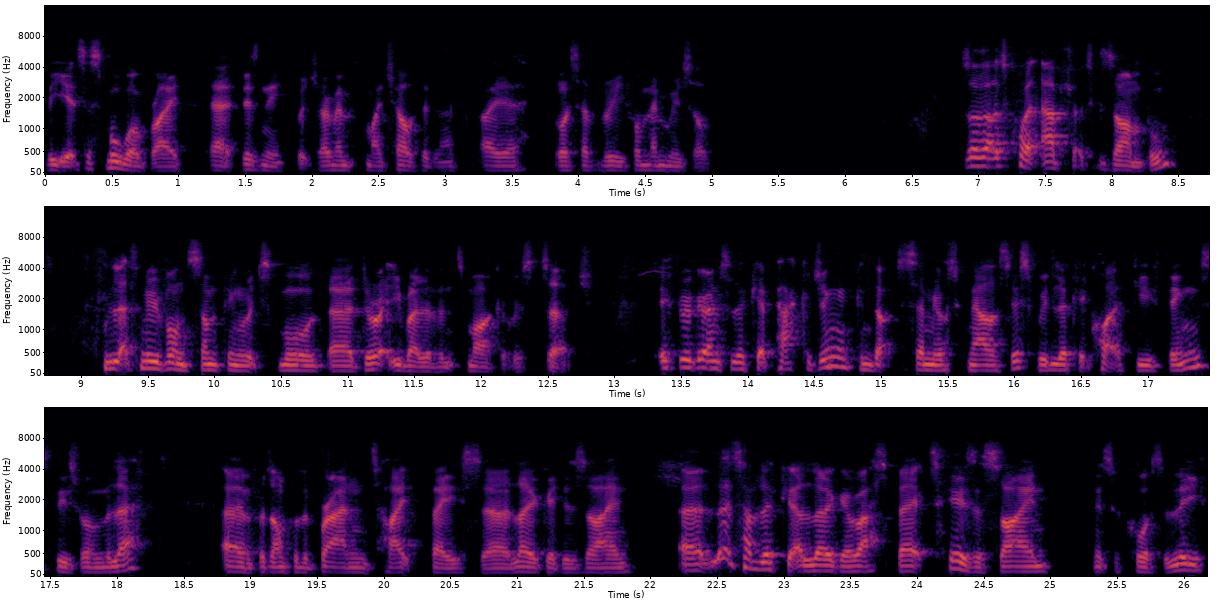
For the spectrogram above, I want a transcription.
the It's a Small World ride at Disney, which I remember from my childhood and I, I uh, always have really fond memories of. So that's quite an abstract example. Let's move on to something which is more uh, directly relevant to market research. If we're going to look at packaging and conduct a semiotic analysis, we'd look at quite a few things. These are on the left. Um, for example, the brand, typeface, uh, logo design. Uh, let's have a look at a logo aspect. Here's a sign. It's of course a leaf.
